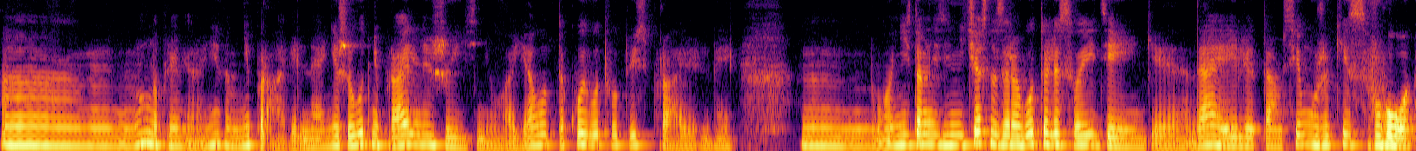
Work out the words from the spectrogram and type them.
Э, ну, например, они там неправильные, они живут неправильной жизнью, а я вот такой вот, вот весь правильный. Они там нечестно заработали свои деньги, да, или там все мужики СВО,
